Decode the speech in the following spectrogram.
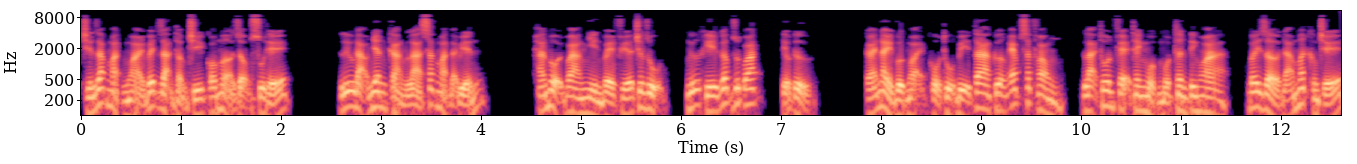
chiến giáp mặt ngoài vết dạn thậm chí có mở rộng xu thế. Lưu đạo nhân càng là sắc mặt đại biến. Hắn vội vàng nhìn về phía chưng dụ, ngữ khí gấp rút quát, tiểu tử, cái này vượt ngoại cổ thụ bị ta cưỡng ép sắc phòng lại thôn phệ thanh một một thân tinh hoa, bây giờ đã mất khống chế.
